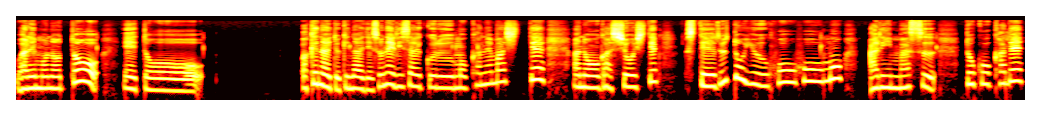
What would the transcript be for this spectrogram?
割れ物と,、えーと、分けないといけないですよねリサイクルも兼ねましてあの合唱して捨てるという方法もあります。どこかで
